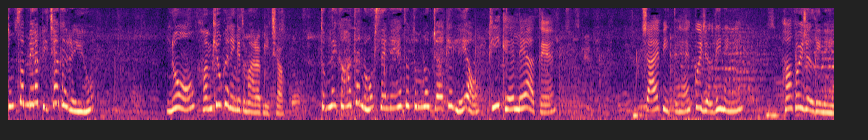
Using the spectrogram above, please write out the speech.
तुम सब मेरा पीछा कर रही हो। नो no, हम क्यों करेंगे तुम्हारा पीछा? तुमने कहा था नोट्स लेने हैं तो तुम लोग जाके ले आओ। ठीक है ले आते हैं। चाय पीते हैं कोई जल्दी नहीं है। हाँ कोई जल्दी नहीं।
